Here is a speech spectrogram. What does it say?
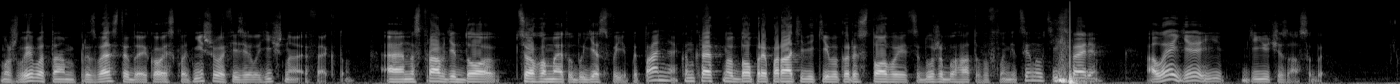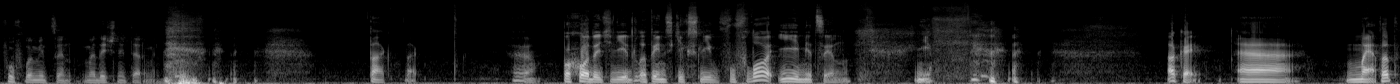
можливо, там призвести до якогось складнішого фізіологічного ефекту. Е, Насправді до цього методу є свої питання, конкретно до препаратів, які використовуються, дуже багато фуфломіцину в цій сфері, але є і діючі засоби. Фуфломіцин, медичний термін. Так, так. Е, Походить від латинських слів фуфло і міцин. Ні. Окей. Е, метод,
